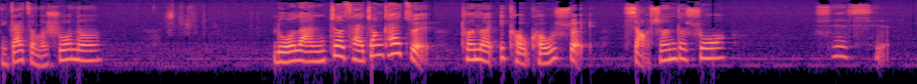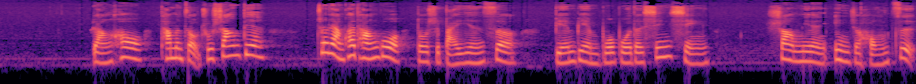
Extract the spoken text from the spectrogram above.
你该怎么说呢？”罗兰这才张开嘴，吞了一口口水，小声地说：“谢谢。”然后他们走出商店，这两块糖果都是白颜色、扁扁薄薄的心形，上面印着红字。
